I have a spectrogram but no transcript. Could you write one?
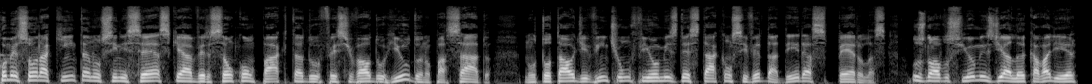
Começou na quinta no Cine Sesc a versão compacta do Festival do Rio do ano passado. No total de 21 filmes destacam-se verdadeiras pérolas. Os novos filmes de Alain Cavalier,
